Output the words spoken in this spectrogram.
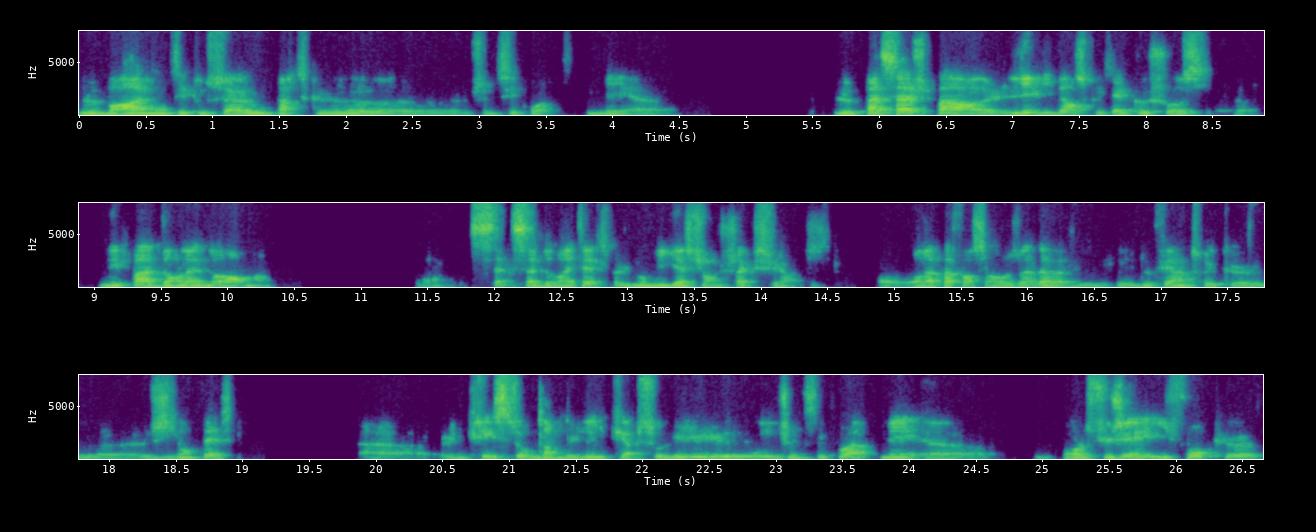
le bras est monté tout seul ou parce que euh, je ne sais quoi. Mais euh, le passage par l'évidence que quelque chose n'est pas dans la norme, ça, devrait être une obligation de chaque séance. On n'a pas forcément besoin de, faire un truc gigantesque. Une crise somnambulique absolue, je ne sais quoi, mais pour le sujet, il faut que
